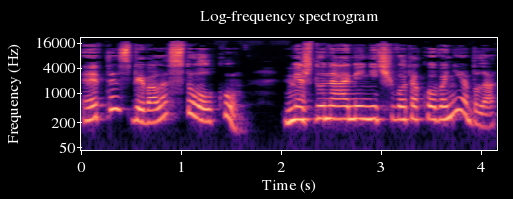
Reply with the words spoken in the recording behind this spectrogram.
Это сбивало с толку. Между нами ничего такого не было,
